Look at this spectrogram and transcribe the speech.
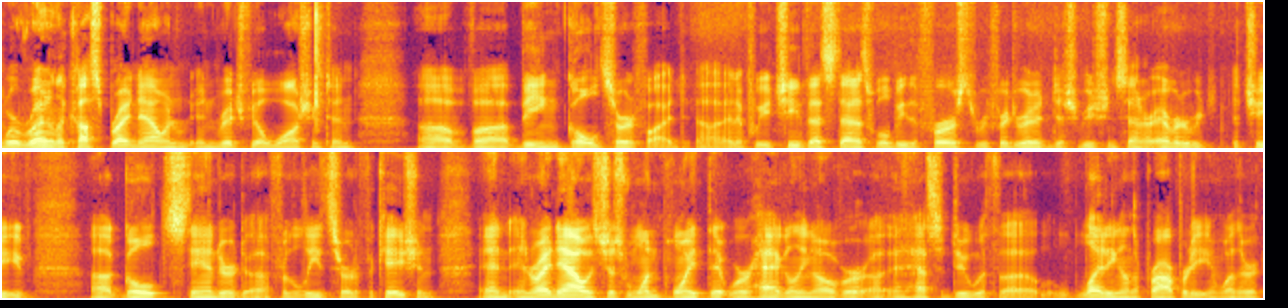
we're right on the cusp right now in, in Ridgefield, Washington, of uh, being gold certified. Uh, and if we achieve that status, we'll be the first refrigerated distribution center ever to re- achieve uh, gold standard uh, for the LEED certification. And and right now, it's just one point that we're haggling over. Uh, it has to do with uh, lighting on the property and whether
